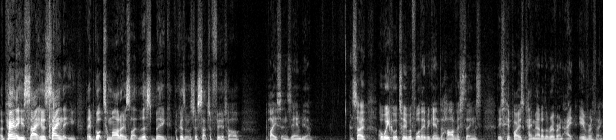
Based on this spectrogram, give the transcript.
apparently, he's saying, he was saying that you, they've got tomatoes like this big because it was just such a fertile place in Zambia. So, a week or two before they began to harvest things, these hippos came out of the river and ate everything.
